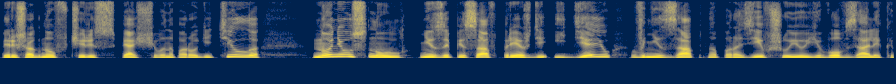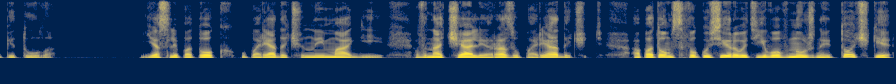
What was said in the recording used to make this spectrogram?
перешагнув через спящего на пороге Тилла, но не уснул, не записав прежде идею, внезапно поразившую его в зале капитула. Если поток упорядоченной магии вначале разупорядочить, а потом сфокусировать его в нужной точке,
